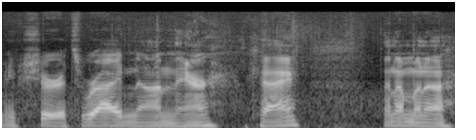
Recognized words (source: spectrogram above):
Make sure it's riding on there, okay? Then I'm gonna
